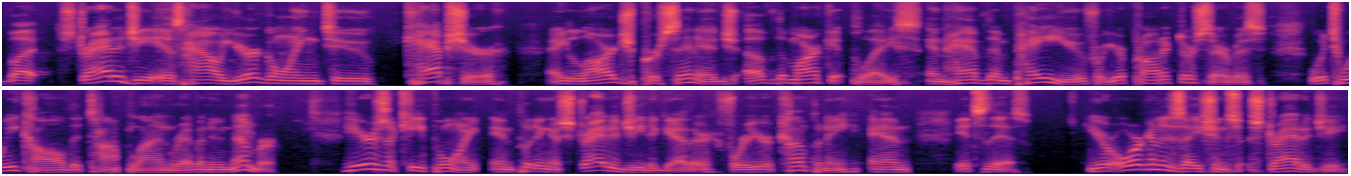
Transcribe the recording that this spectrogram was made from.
But strategy is how you're going to capture a large percentage of the marketplace and have them pay you for your product or service, which we call the top line revenue number. Here's a key point in putting a strategy together for your company, and it's this your organization's strategy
